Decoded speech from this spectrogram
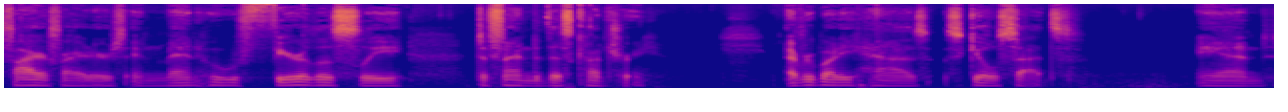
firefighters, and men who fearlessly defend this country. Everybody has skill sets. And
